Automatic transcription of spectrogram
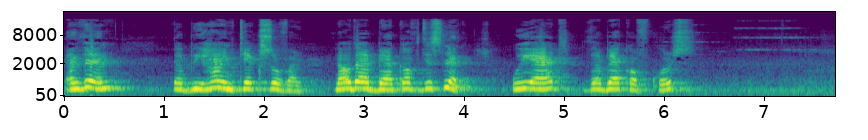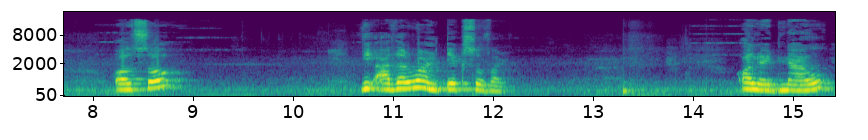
And then the behind takes over. Now the back of this leg we add the back of course also the other one takes over alright now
